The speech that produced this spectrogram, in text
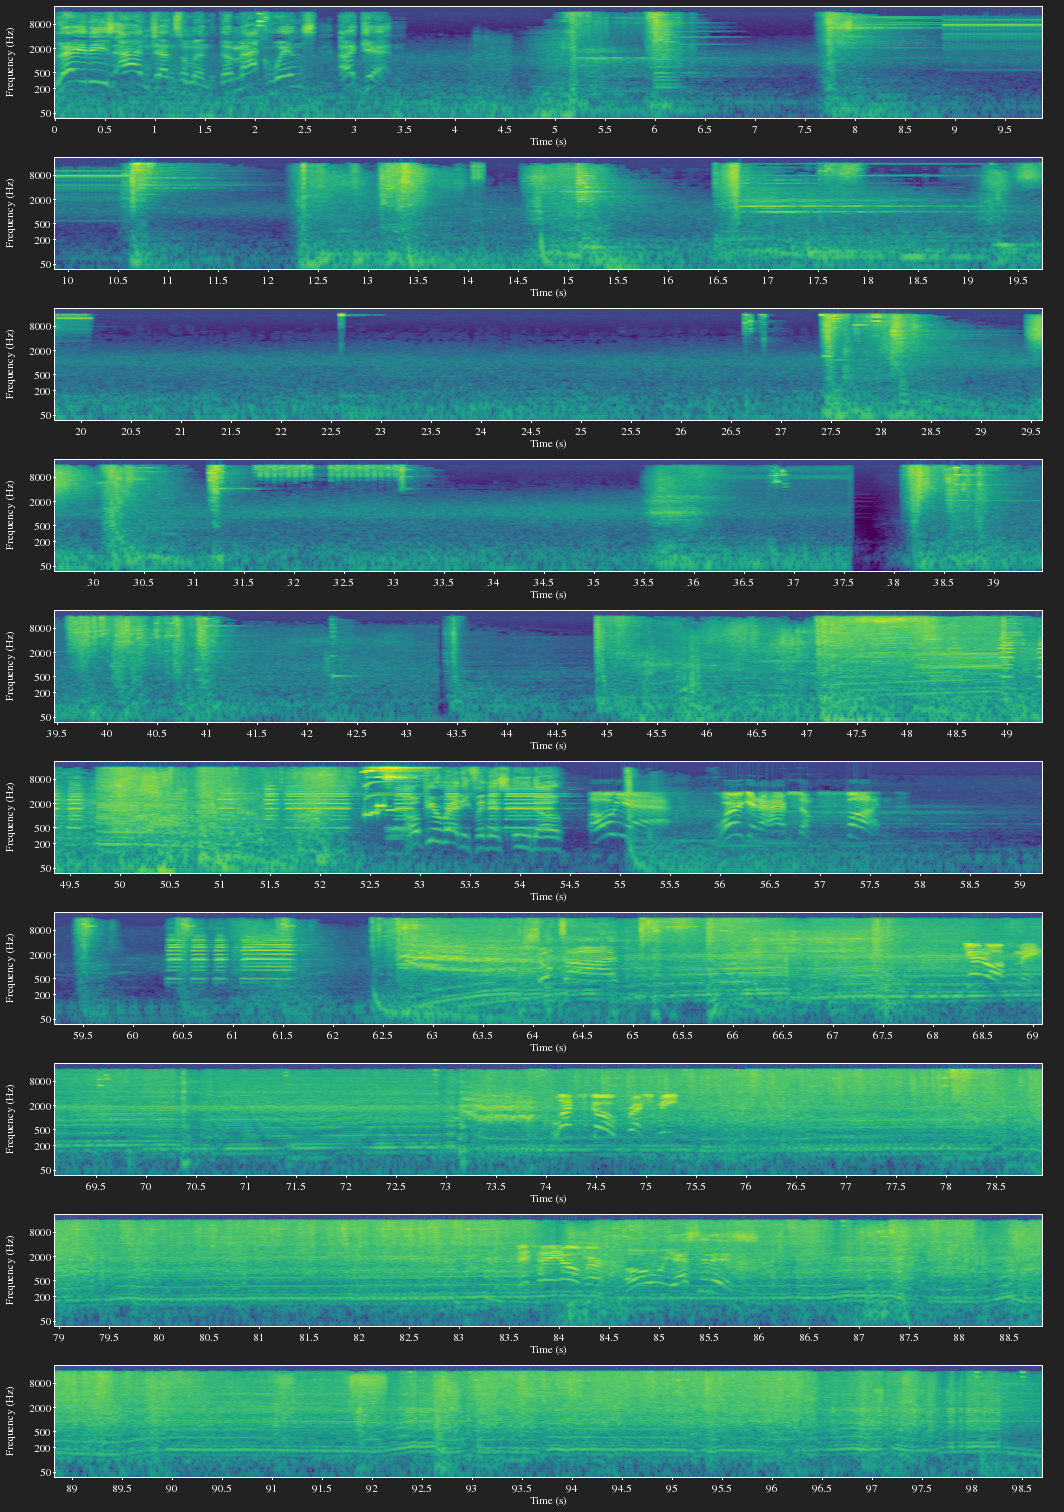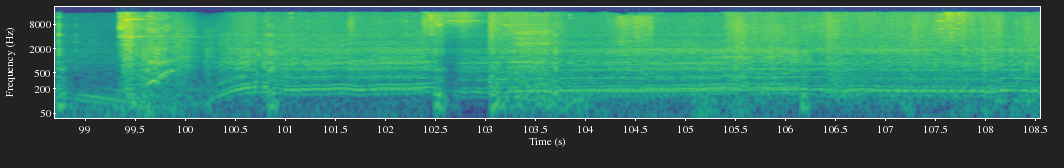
Ladies and gentlemen, the Mac wins again. For this, Udo. Oh, yeah. We're gonna have some fun. Showtime! Get off me. Let's go, fresh meat. This ain't over. Oh, yes it is.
